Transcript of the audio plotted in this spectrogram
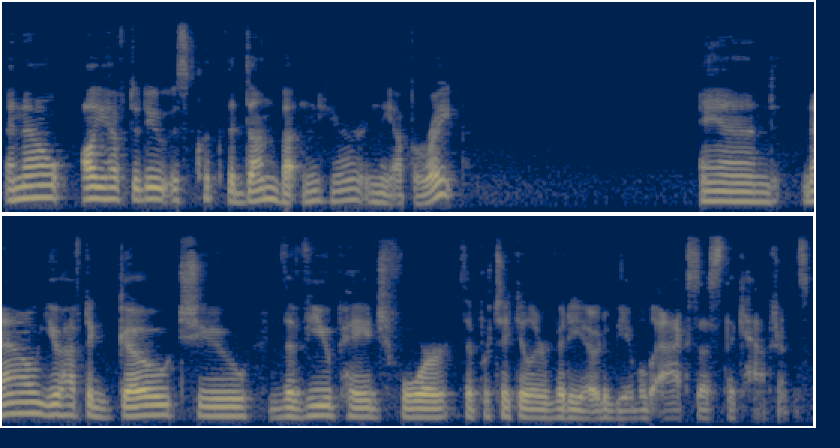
and now all you have to do is click the Done button here in the upper right. And now you have to go to the view page for the particular video to be able to access the captions.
